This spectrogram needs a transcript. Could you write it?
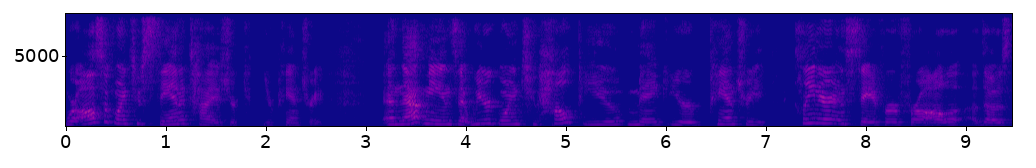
We're also going to sanitize your, your pantry. And that means that we are going to help you make your pantry cleaner and safer for all of those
